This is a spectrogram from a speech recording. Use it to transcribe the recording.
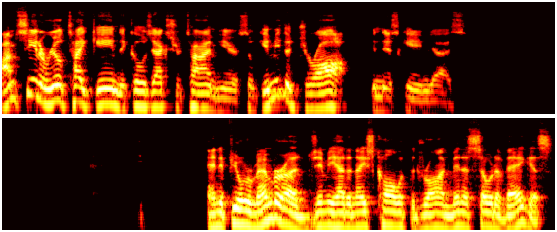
I'm seeing a real tight game that goes extra time here. So give me the draw in this game, guys. And if you'll remember, uh, Jimmy had a nice call with the draw in Minnesota Vegas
